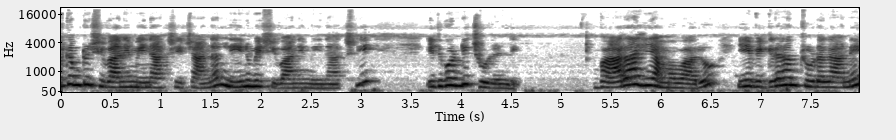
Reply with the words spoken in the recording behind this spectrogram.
Welcome to Shivani Meenakshi channel. నేను మీ శివాని మీనాక్షి. ఇదిగోండి చూడండి. వారాహి అమ్మవారు ఈ విగ్రహం చూడగానే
